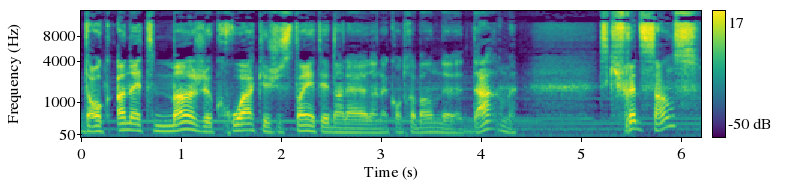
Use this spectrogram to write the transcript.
Donc, honnêtement, je crois que Justin était dans la, dans la contrebande d'armes. Ce qui ferait du sens.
